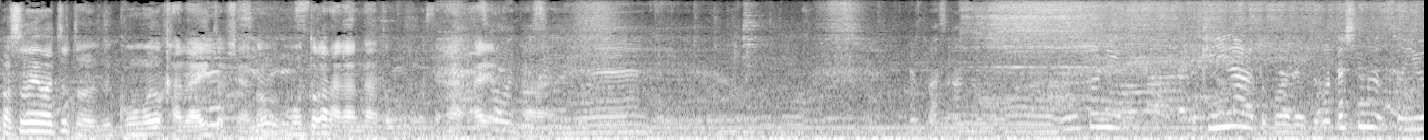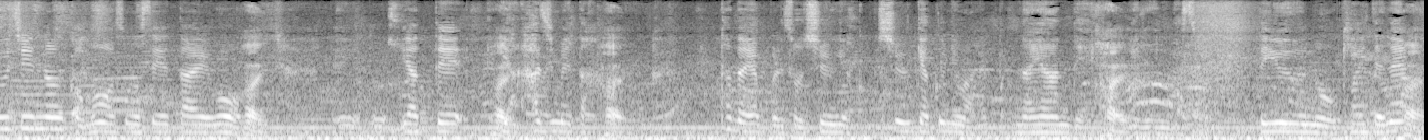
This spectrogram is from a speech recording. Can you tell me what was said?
まあ、それはちょっと今後の課題としてはの持っとかなあかんなと思ってますね。はい、そうですね、やっぱあのー本当に気になるところで私の友人なんかもその生態を、はい、えー、とやって、はい。や始めた、はい、ただやっぱりその集客集客にはやっぱ悩んでいるんですよ、はい。っていうのを聞いてね、はい。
